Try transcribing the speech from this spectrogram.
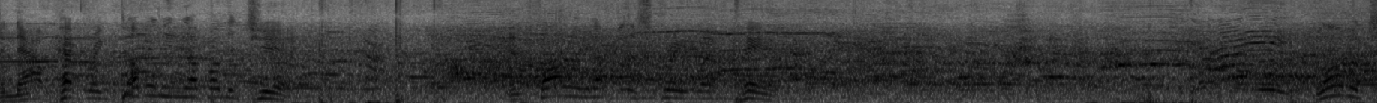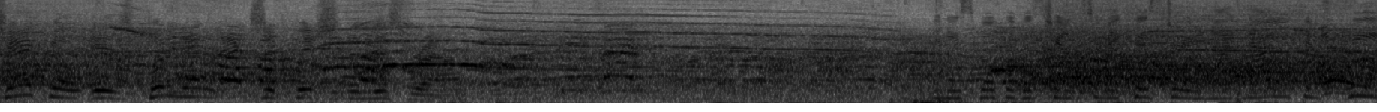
And now Peppering doubling up on the jab. And following up with a straight left hand. Lomachenko is putting out an exhibition in this round. And he spoke of his chance to make history tonight. Now you can see,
